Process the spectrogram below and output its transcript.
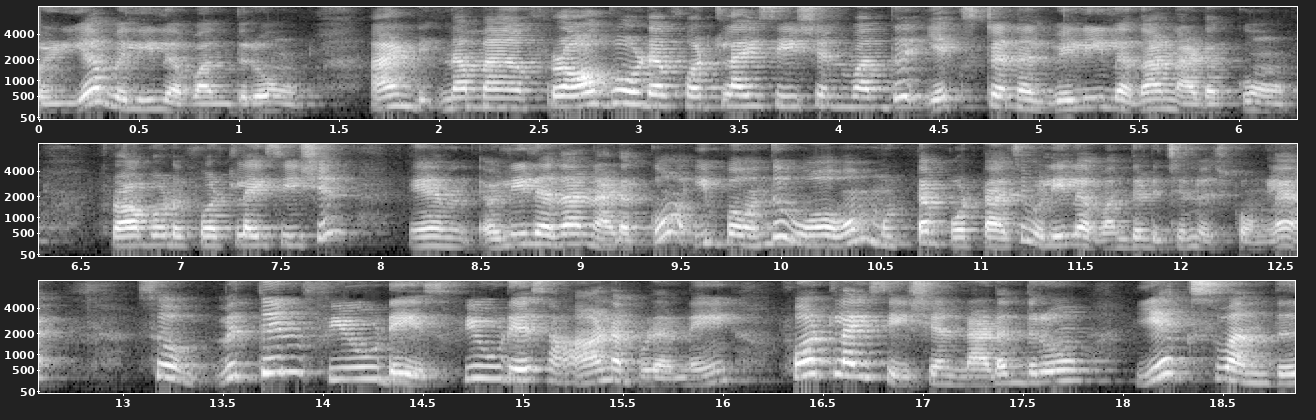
வழியாக வெளியில் வந்துடும் அண்ட் நம்ம ஃப்ராகோட ஃபர்டிலைசேஷன் வந்து எக்ஸ்டர்னல் வெளியில் தான் நடக்கும். ஃப்ராகோட ஃபர்டிலைசேஷன் வெளியில் தான் நடக்கும். இப்போ வந்து ஓவம் முட்டை போட்டாச்சு வெளியில் வந்துடுச்சுன்னு வச்சுக்கோங்களேன். So within few days few days ஆனப்புடனே ஃபர்டிலைசேஷன் நடந்துடும் எக்ஸ் வந்து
